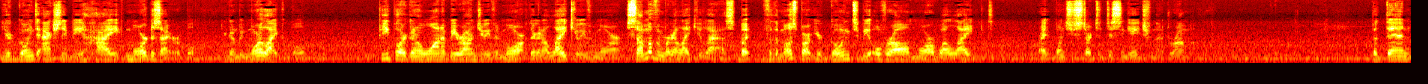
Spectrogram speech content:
you're going to actually be high more desirable. You're going to be more likable people are going to want to be around you even more. They're going to like you even more. Some of them are going to like you less, but for the most part, you're going to be overall more well liked, right? Once you start to disengage from that drama. But then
